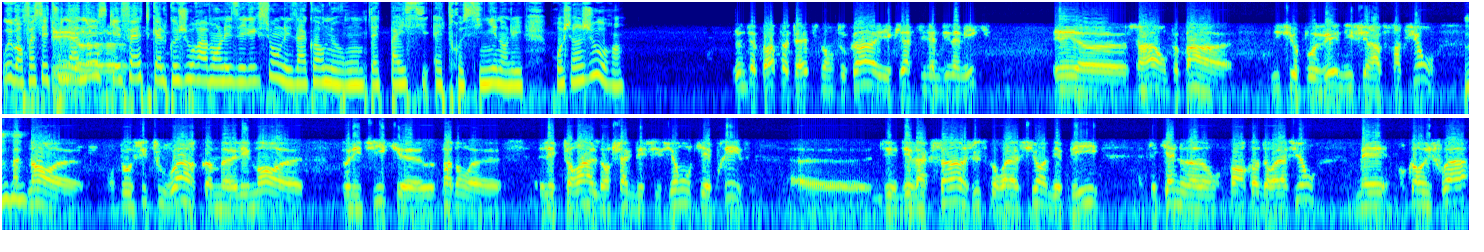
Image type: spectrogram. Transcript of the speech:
Oui, mais enfin c'est Et, une annonce euh, qui est faite quelques jours avant les élections. Les accords ne vont peut-être pas ici être signés dans les prochains jours. Je ne sais pas, peut-être, mais en tout cas, il est clair qu'il y a une dynamique. Et ça, on ne peut pas ni s'y opposer, ni faire abstraction. Mhm. Maintenant, on peut aussi tout voir comme élément politique, pardon, électoral dans chaque décision qui est prise. Euh, des, des vaccins jusqu'aux relations avec des pays avec lesquels nous n'avons pas encore de relations. Mais encore une fois,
